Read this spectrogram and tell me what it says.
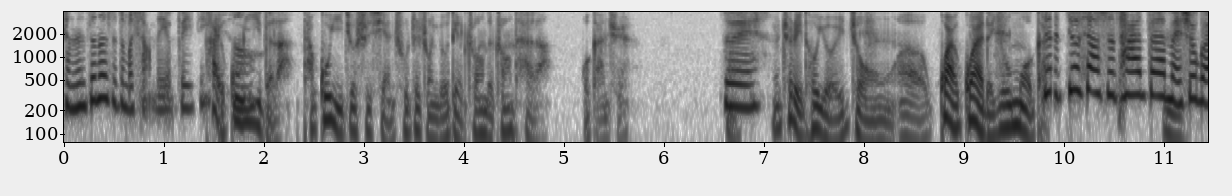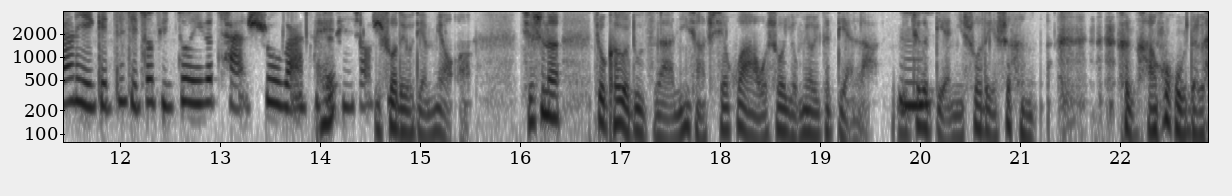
可能真的是这么想的，也不一定。太故意的了，他故意就是显出这种有点装的状态了，我感觉。对，因为这里头有一种呃怪怪的幽默感，就就像是他在美术馆里给自己作品做一个阐述吧。这篇小说你说的有点妙啊。其实呢，就可可肚子啊，你想这些话，我说有没有一个点啦？你这个点你说的也是很 很含糊的了，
